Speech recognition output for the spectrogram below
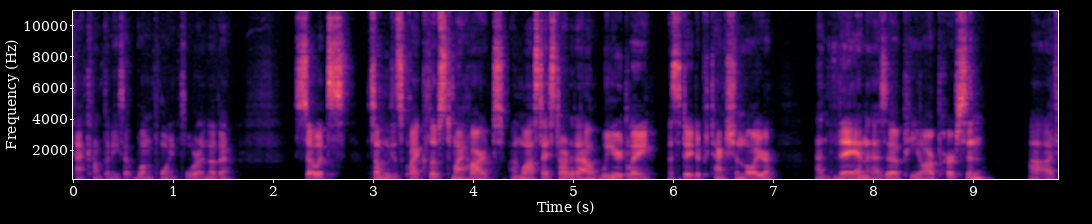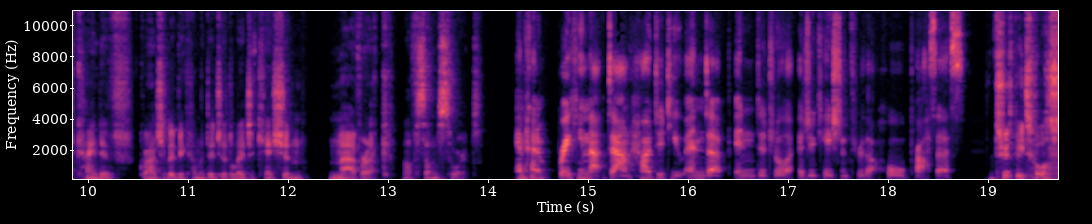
tech companies at one point or another. So it's something that's quite close to my heart. And whilst I started out weirdly as a data protection lawyer and then as a PR person, uh, I've kind of gradually become a digital education maverick of some sort. And kind of breaking that down, how did you end up in digital education through that whole process? Truth be told,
